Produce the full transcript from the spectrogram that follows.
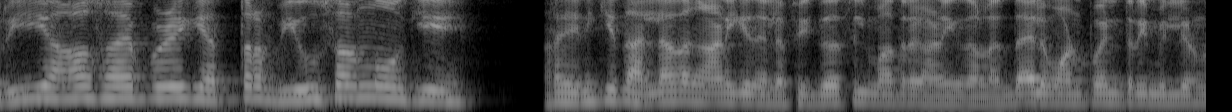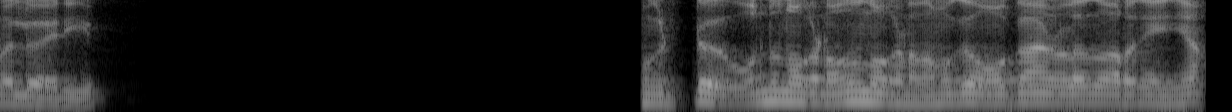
ത്രീ ഹവേഴ്സ് ആയപ്പോഴേക്ക് എത്ര വ്യൂസ് ആണെന്ന് നോക്കിയേ. എടാ എനിക്കിത് അല്ലാതെ കാണിക്കുന്നില്ല. ഫിഗേഴ്സിൽ മാത്രമേ കാണിക്കുന്നുള്ളൂ. എന്തായാലും വൺ പോയിന്റ് ത്രീ മില്യൺ വല്ലതും ആയിരിക്കും. നമുക്ക് ഒന്ന് നോക്കണം ഒന്ന് നോക്കണം. നമുക്ക് നോക്കാനുള്ളതെന്ന് പറഞ്ഞു കഴിഞ്ഞാൽ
